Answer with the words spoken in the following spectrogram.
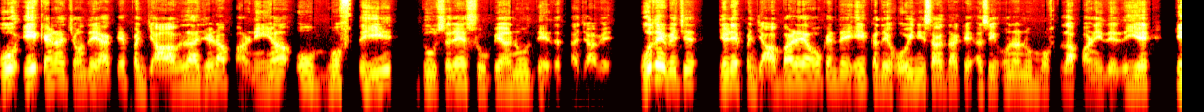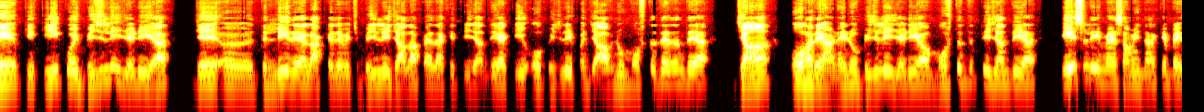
ਉਹ ਇਹ ਕਹਿਣਾ ਚਾਹੁੰਦੇ ਆ ਕਿ ਪੰਜਾਬ ਦਾ ਜਿਹੜਾ ਪਾਣੀ ਆ, ਉਹ ਮੁਫਤ ਹੀ ਦੂਸਰੇ ਸੂਬਿਆਂ ਨੂੰ ਦੇ ਦਿੱਤਾ ਜਾਵੇ। ਉਹਦੇ ਵਿੱਚ ਜਿਹੜੇ ਪੰਜਾਬ ਵਾਲੇ ਆ, ਉਹ ਕਹਿੰਦੇ ਇਹ ਕਦੇ ਹੋ ਹੀ ਨਹੀਂ ਸਕਦਾ ਕਿ ਅਸੀਂ ਉਹਨਾਂ ਨੂੰ ਮੁਫਤ ਦਾ ਪਾਣੀ ਦੇ ਦਈਏ ਕਿ ਕੀ ਕੋਈ ਬਿਜਲੀ ਜਿਹੜੀ ਆ, ਜੇ ਦਿੱਲੀ ਦੇ ਇਲਾਕੇ ਦੇ ਵਿੱਚ ਬਿਜਲੀ ਜ਼ਿਆਦਾ ਪੈਦਾ ਕੀਤੀ ਜਾਂਦੀ ਹੈ ਕਿ ਉਹ ਬਿਜਲੀ ਪੰਜਾਬ ਨੂੰ ਮੁਫਤ ਦੇ ਦਿੰਦੇ ਆ ਜਾਂ ਉਹ ਹਰਿਆਣੇ ਨੂੰ ਬਿਜਲੀ ਜਿਹੜੀ ਆ, ਉਹ ਮੁਫਤ ਦਿੱਤੀ ਜਾਂਦੀ ਆ? ਇਸ ਲਈ ਮੈਂ ਸਮਝਦਾ ਕਿ ਬਈ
